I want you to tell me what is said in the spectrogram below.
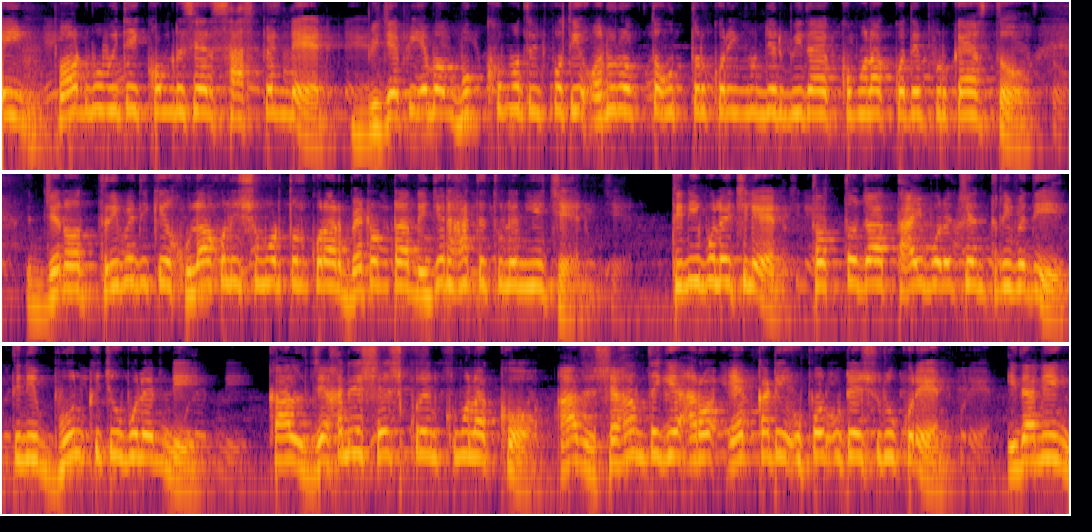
এই পটভূমিতে কংগ্রেসের সাসপেন্ডেড, বিজেপি এবং মুখ্যমন্ত্রীর প্রতি অনুরক্ত উত্তর করিমগঞ্জের বিধায়ক কমলাক্ষ দেবপুর কায়স্ত যেন ত্রিবেদীকে হুলাহুলি সমর্থন করার বেটনটা নিজের হাতে তুলে নিয়েছেন। তিনি বলেছিলেন, তত্ত্ব যা তাই বলেছেন ত্রিবেদী, তিনি ভুল কিছু বলেননি। কাল যেখানে শেষ করেন কুমলাক্ষ, আজ সেখান থেকে আরও এক কাটি উপর উঠে শুরু করেন। ইদানিং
